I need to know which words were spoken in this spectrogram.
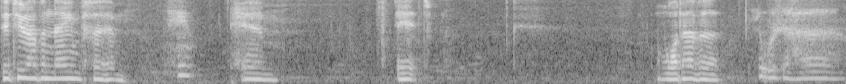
Did you have a name for him? Who? Him. It. Whatever. It was a her.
